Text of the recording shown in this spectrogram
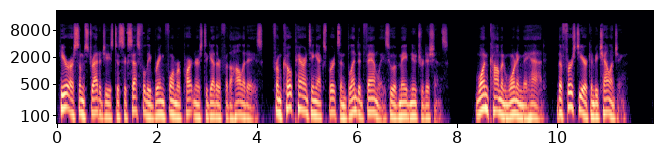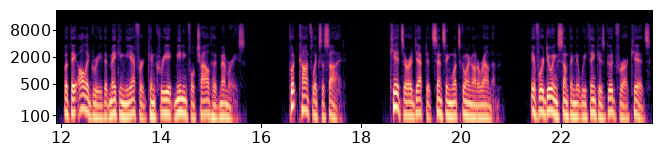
Here are some strategies to successfully bring former partners together for the holidays, from co parenting experts and blended families who have made new traditions. One common warning they had the first year can be challenging. But they all agree that making the effort can create meaningful childhood memories. Put conflicts aside. Kids are adept at sensing what's going on around them. If we're doing something that we think is good for our kids,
